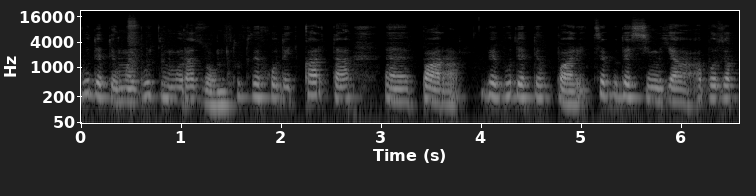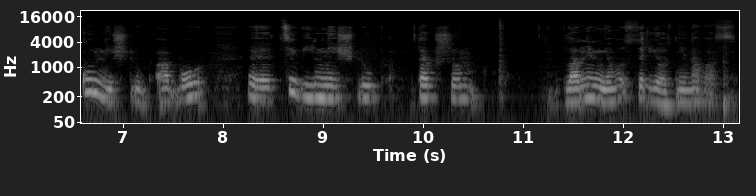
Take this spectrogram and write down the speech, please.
будете в майбутньому разом. Тут виходить карта е, пара. Ви будете в парі. Це буде сім'я або законний шлюб, або цивільний шлюб. Так що плани в нього серйозні на вас.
